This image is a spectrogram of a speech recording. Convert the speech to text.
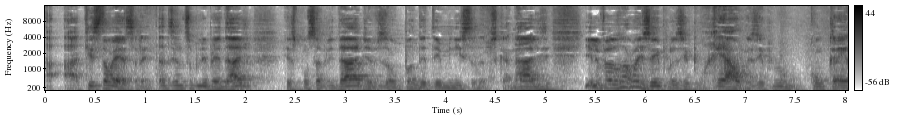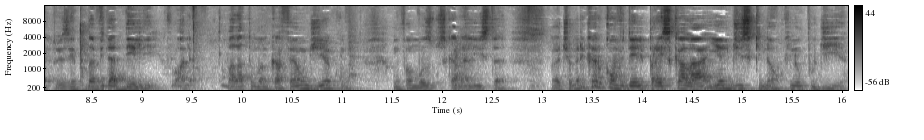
A, questão é essa, né? Está dizendo sobre liberdade, responsabilidade, a visão pandeterminista da psicanálise. E ele vai usar um exemplo, um exemplo real, um exemplo concreto, um exemplo da vida dele. Falou, olha, estava lá tomando café um dia com um famoso psicanalista norte-americano, convidei ele para escalar e ele disse que não, que não podia.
